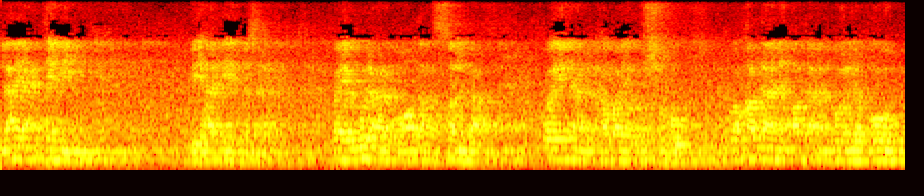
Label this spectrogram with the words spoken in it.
لا يعتني بهذه المسائل فيقول على المواضع الصلبة ويجعل الهواء يرشه وقبل أن ينقطع البول يقوم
